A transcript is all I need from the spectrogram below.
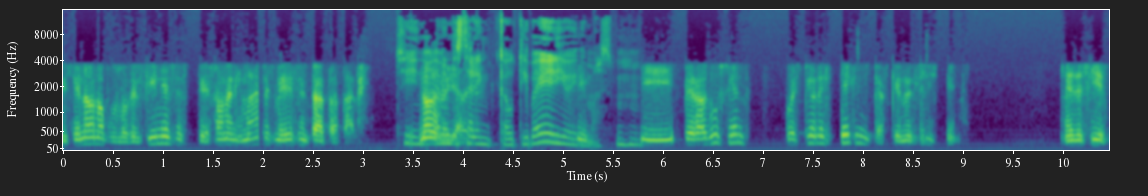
Dicen, no, no, pues los delfines este, son animales, merecen tal, tal, tal. Sí, no, deben estar en cautiverio y demás. y, pero aducen cuestiones técnicas que no existen. Es decir,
